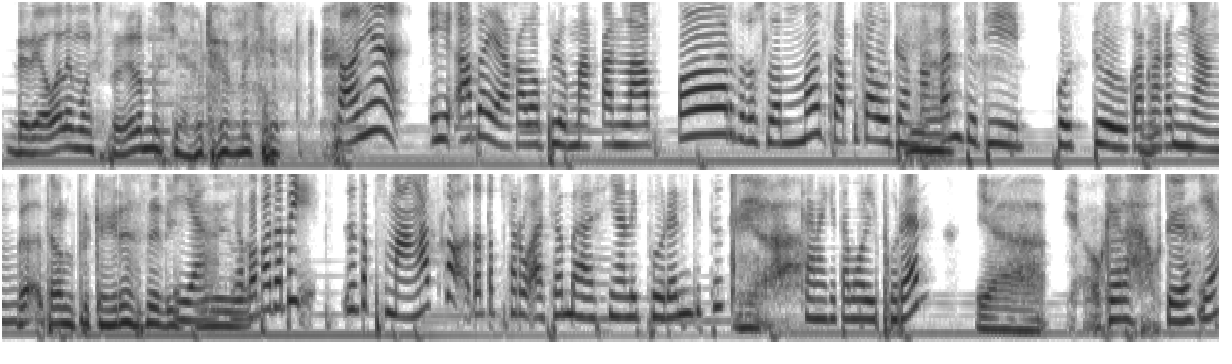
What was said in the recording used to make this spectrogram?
dari awal emang sebenarnya lemes ya, udah lemes ya. Soalnya eh apa ya kalau belum makan lapar terus lemes tapi kalau udah Iya. makan jadi bodoh karena kenyang. Enggak terlalu bergairah tadi. Iya, nggak apa-apa tapi tetap semangat kok, tetap seru aja bahasnya liburan gitu. Iya. Karena kita mau liburan. Ya, ya oke lah, udah ya. Ya.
